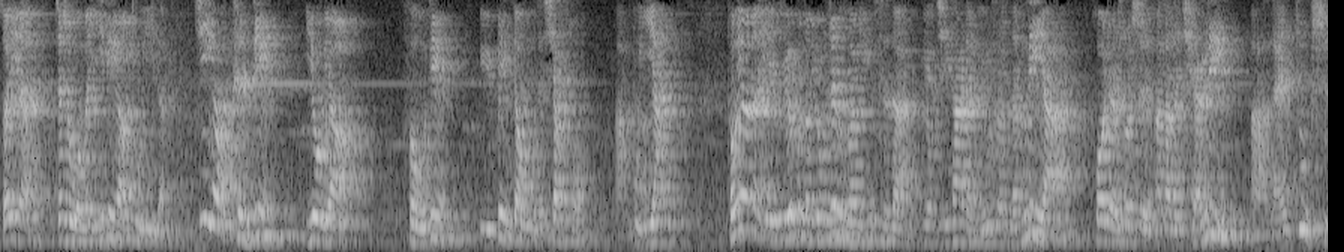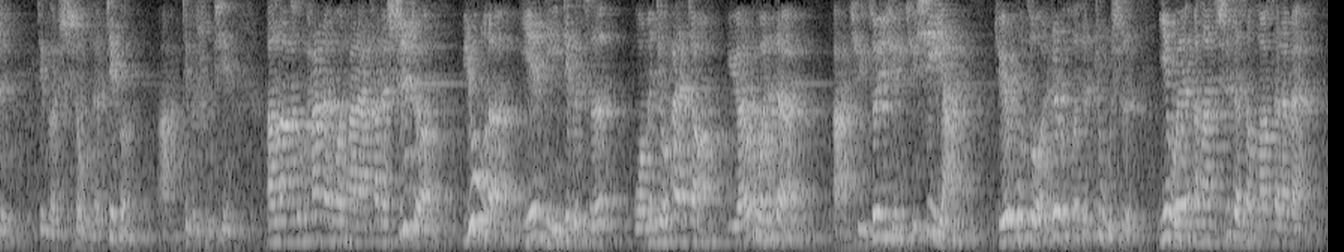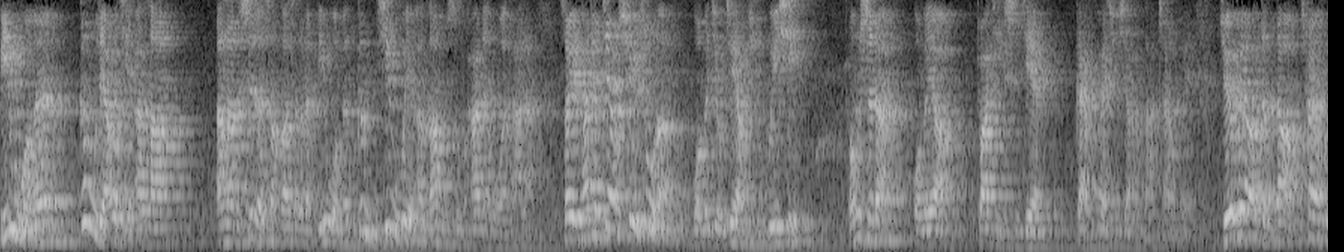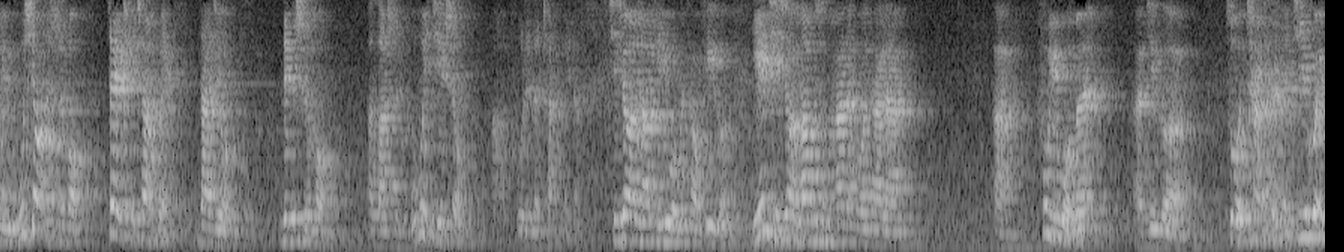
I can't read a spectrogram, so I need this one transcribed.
所以呢，这是我们一定要注意的，既要肯定，又要否定与被造物的相同啊不一样。同样呢，也绝不能用任何名词呢，用其他的，比如说能力呀，或者说是安拉的权利啊，来注释这个手的这个啊这个属性。阿拉苏哈的或他呢，他的使者用了也底这个词，我们就按照原文的。啊，去遵循、去信仰，绝不做任何的注释，因为安拉的使者上拉萨拉曼比我们更了解安拉，安拉的使者上拉萨拉曼比我们更敬畏安拉姆苏哈的摩塔拉，所以他就这样叙述了，我们就这样去归信。同时呢，我们要抓紧时间，赶快去向安拉忏悔，绝不要等到忏悔无效的时候再去忏悔，那就那个时候。安拉是不会接受啊仆人的忏悔的。祈求来拉给予我们条飞狗也祈求了拉苏哈纳和他呢啊赋予我们呃这个做忏悔的机会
